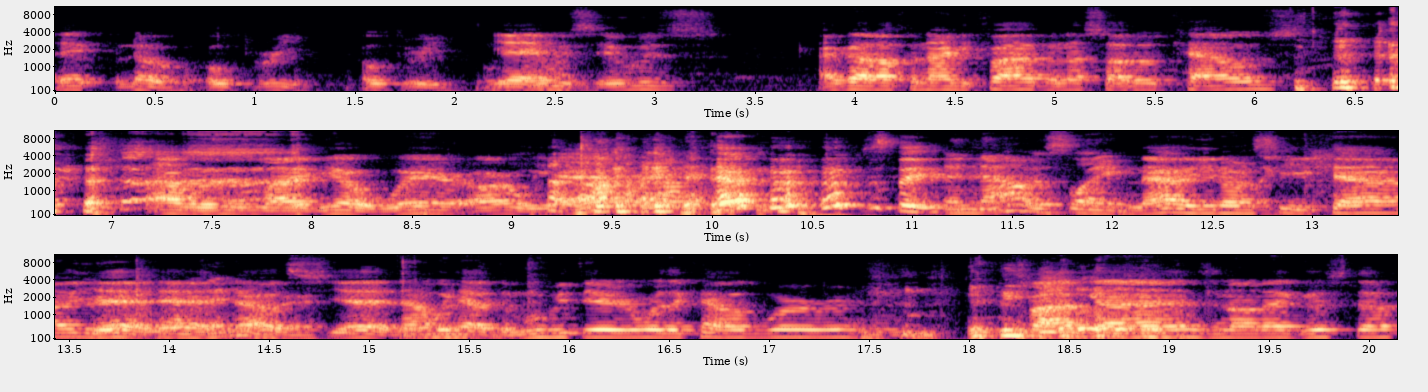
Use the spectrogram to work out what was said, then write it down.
eh, no, 03, 03. Yeah, it was. It was. I got off of 95 and I saw those cows. I was just like, yo, where are we at right now? Like, And now it's like now you don't see a cow. Yeah, yeah. Now it's yeah. Now we have the movie theater where the cows were, and Five Guys and all that good stuff.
